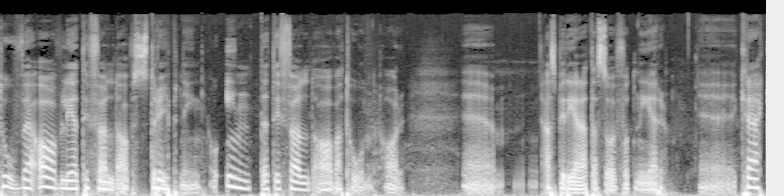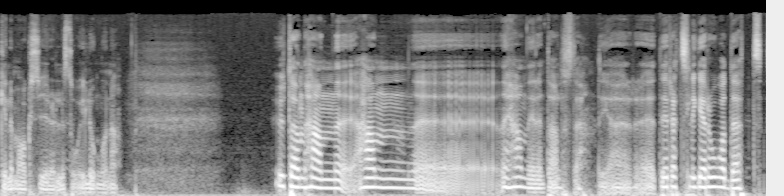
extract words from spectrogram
Tove avled till följd av strypning och inte till följd av att hon har eh, aspirerat, alltså fått ner eh, kräk eller magsyra eller så i lungorna. Utan han, han, eh, nej han är det inte alls det. Det är eh, det rättsliga rådet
